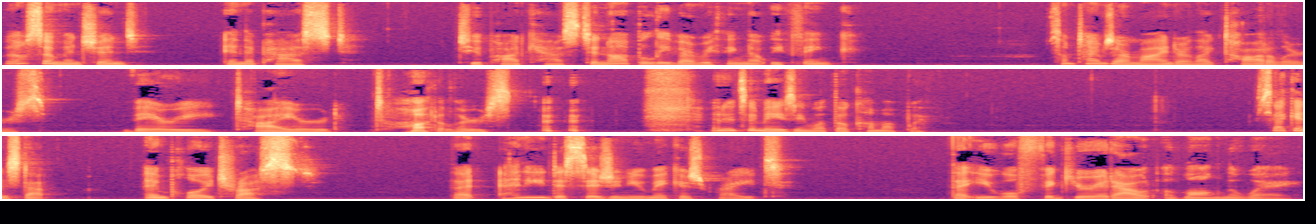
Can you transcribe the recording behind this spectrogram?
We also mentioned in the past two podcasts to not believe everything that we think. Sometimes our mind are like toddlers, very tired toddlers. and it's amazing what they'll come up with. Second step employ trust that any decision you make is right, that you will figure it out along the way,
